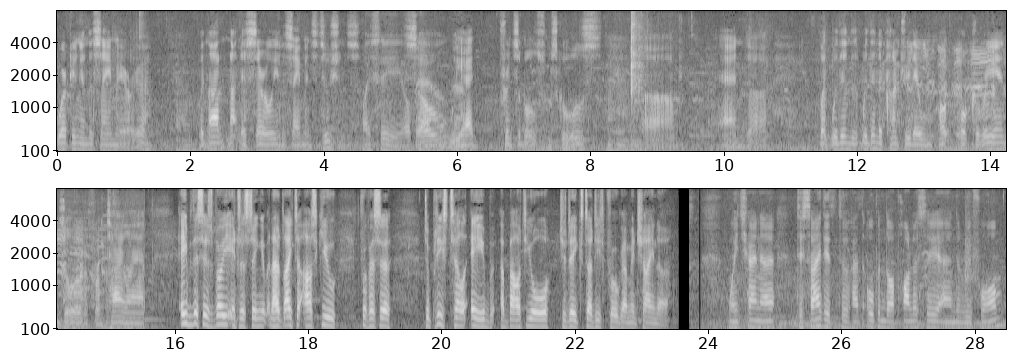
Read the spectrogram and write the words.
working in the same area Uh-huh. but not not necessarily in the same institutions I see. Okay. so we had principals from schools Mm-hmm. um, and uh, but within the within the country they were all Koreans or from Thailand Abe, this is very interesting, and I'd like to ask you, Professor, to please tell Abe about your Judaic Studies program in China. When China decided to have open door policy and reform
